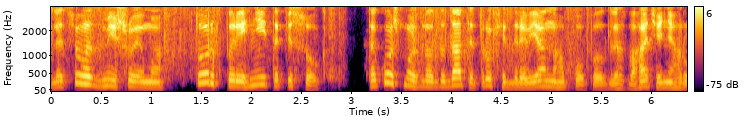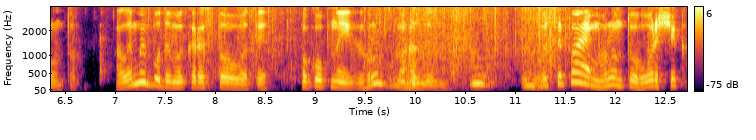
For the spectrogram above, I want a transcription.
Для цього змішуємо торф, перегній та пісок. Також можна додати трохи дерев'яного попелу для збагачення ґрунту. Але ми будемо використовувати покупний ґрунт з магазину. Висипаємо ґрунт у горщик,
